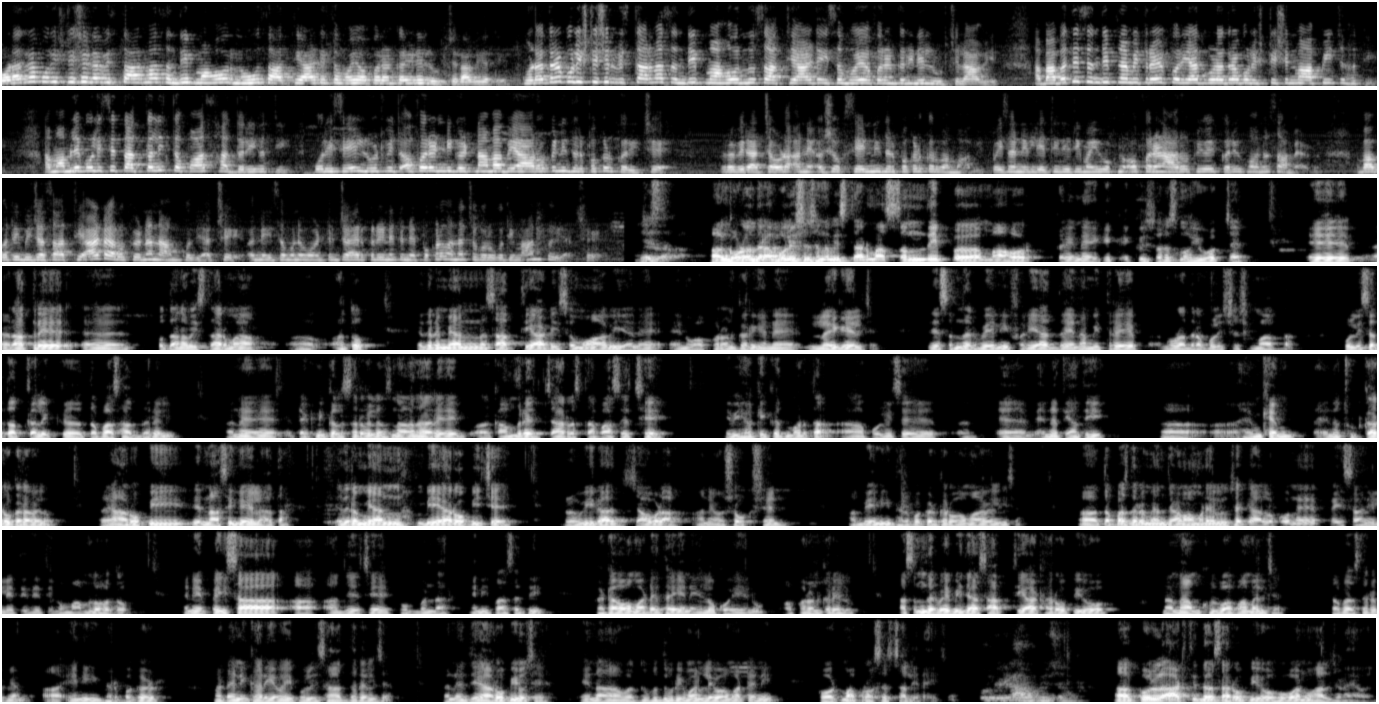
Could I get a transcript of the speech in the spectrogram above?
Godadara police સ્ટેશનના વિસ્તારમાં સંદીપ માહોરનું સાતથી આઠ સમયે અપહરણ કરીને લૂંટ ચલાવી હતી. ગોડાદરા પોલીસ સ્ટેશન વિસ્તારમાં સંદીપ માહોરનું સાતથી આઠ સમયે અપહરણ કરીને લૂંટ ચલાવી. આ બાબતે સંદીપના મિત્રએ ફરિયાદ ગોડાદરા પોલીસ સ્ટેશનમાં આપી જ હતી. આ મામલે પોલીસે તાત્કાલિક તપાસ હાથ ધરી હતી. પોલીસે લૂંટ વિથ અપહરણની ઘટનામાં બે આરોપીની ધરપકડ કરી છે. રવિરાજ ચાવડા અને અશોક સેનની ધરપકડ કરવામાં આવી. પૈસાની લેતી દેતીમાં યુવકનું અપહરણ આરોપીઓએ કર્યું હોવાનું સામે આવ્યું. બાબતે બીજા સાતથી આઠ આરોપીઓના નામ ખોલ્યા છે અને ઇસમોને વોન્ટેડ જાહેર કરીને તેને પકડવાના ચક્રો ગતિમાન કર્યા છે. ઘોડોદરા ગોળોદરા પોલીસ સ્ટેશન વિસ્તારમાં સંદીપ માહોર કરીને એક એક એકવીસ વર્ષનો યુવક છે. એ રાત્રે પોતાના વિસ્તારમાં હતો. એ દરમિયાન સાતથી આઠ ઈસમો આવી અને એનું અપહરણ કરી અને લઈ ગયેલ છે. જે સંદર્ભે એની ફરિયાદ એના મિત્રે ગોળાદરા પોલીસ સ્ટેશનમાં આપતા. પોલીસે તાત્કાલિક તપાસ હાથ ધરેલી. અને ટેકનિકલ સર્વેલન્સના આધારે કામરેજ ચાર રસ્તા પાસે છે એવી હકીકત મળતા પોલીસે એને ત્યાંથી હેમખેમ એનો છુટકારો કરાવેલો. અને આરોપી જે નાસી ગયેલા હતા, એ દરમિયાન બે આરોપી છે, રવિરાજ ચાવડા અને અશોક સેન. આ બેની ધરપકડ કરવામાં આવેલી છે. તપાસ દરમિયાન જાણવા મળેલું છે કે આ લોકોને પૈસાની લેતી દેતીનો મામલો હતો. એને પૈસા જે છે, ભોગ ભંડાર એની પાસેથી કઢાવવા માટે થઈ અને એ લોકોએ એનું અપહરણ કરેલું. આ સંદર્ભે બીજા સાતથી આઠ આરોપીઓના નામ ખુલવા પામેલ છે. તપાસ દરમિયાન એની ધરપકડ માટેની કાર્યવાહી પોલીસ હાથ ધરેલ છે અને જે આરોપીઓ છે એના વધુ વધુ રિમાન્ડ લેવા માટેની કોર્ટમાં પ્રોસેસ ચાલી રહી છે. કુલ આઠથી દસ આરોપીઓ હોવાનું હાલ જણાવેલ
